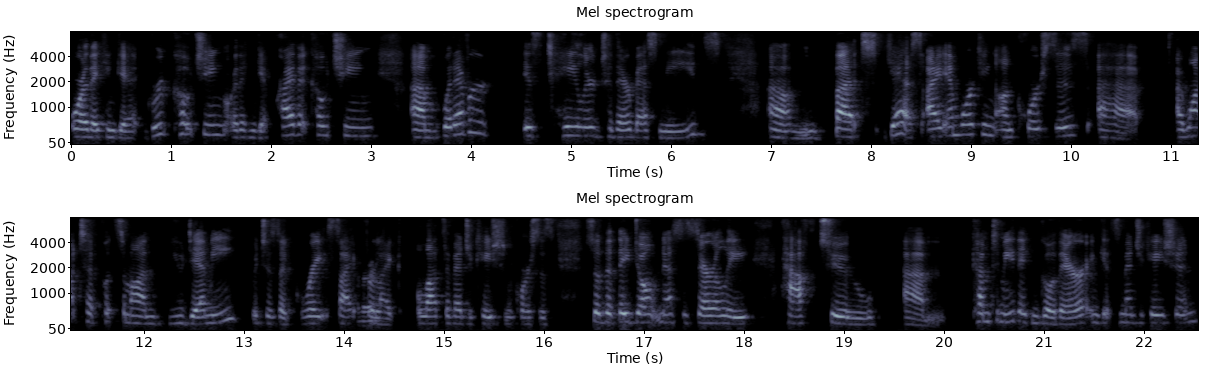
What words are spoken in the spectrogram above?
or they can get group coaching, or they can get private coaching, um, whatever is tailored to their best needs. Um, but yes, I am working on courses. Uh, I want to put some on Udemy, which is a great site right. for like lots of education courses, so that they don't necessarily have to um, come to me, they can go there and get some education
